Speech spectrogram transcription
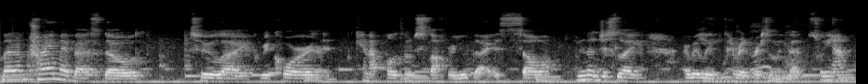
But I'm trying my best though to like record and can upload some stuff for you guys. So I'm not just like a really determined person like that. So yeah.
